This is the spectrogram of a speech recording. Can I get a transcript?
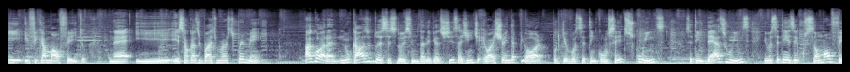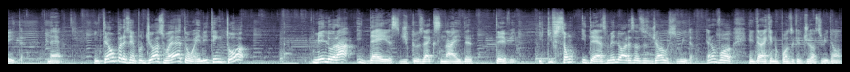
e, e fica mal feito, né? E esse é o caso de Batman vs Superman. Agora, no caso desses dois filmes da Liga da Justiça, a gente, eu acho ainda pior, porque você tem conceitos ruins, você tem ideias ruins e você tem execução mal feita, né? Então, por exemplo, o Joss Whedon, ele tentou melhorar ideias de que o Zack Snyder teve. E que são ideias melhores das do Joss Whedon. Eu não vou entrar aqui no ponto que o Joss Whedon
